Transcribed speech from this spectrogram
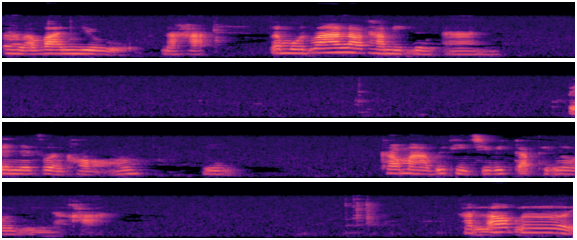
สารบัญอยู่นะคะ สมมุติว่าเราทำอีกหนึ่งอัน เป็นในส่วนของนี่เข้ามาวิถีชีวิตกับเทคโนโลยีนะคะ คัดลอกเลย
